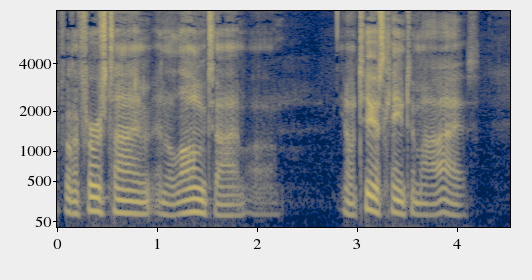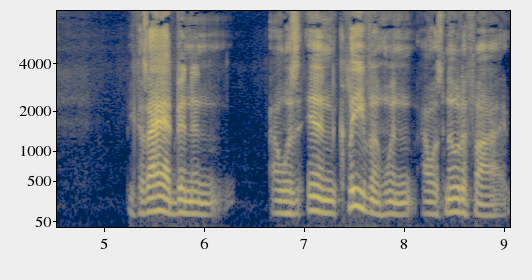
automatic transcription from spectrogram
for the first time in a long time, uh, you know, tears came to my eyes because I had been in, I was in Cleveland when I was notified,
